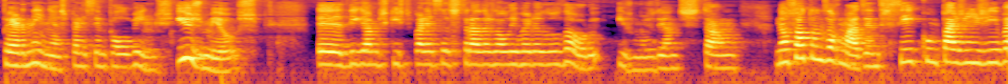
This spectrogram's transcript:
perninhas, parecem polvinhos. E os meus, uh, digamos que isto parece as estradas da Oliveira do Douro. E os meus dentes estão não só estão desarrumados entre si, como para a gengiva,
